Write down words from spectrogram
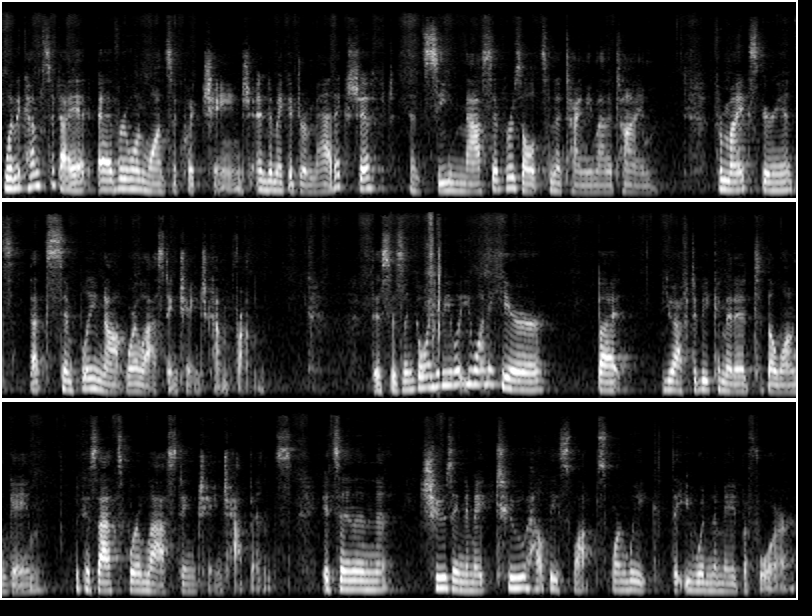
When it comes to diet, everyone wants a quick change and to make a dramatic shift and see massive results in a tiny amount of time. From my experience, that's simply not where lasting change comes from. This isn't going to be what you want to hear, but you have to be committed to the long game because that's where lasting change happens. It's in choosing to make two healthy swaps one week that you wouldn't have made before.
